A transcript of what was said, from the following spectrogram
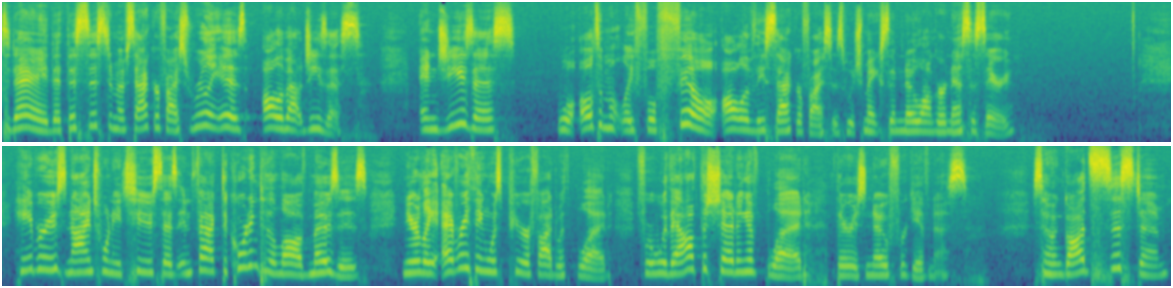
today that this system of sacrifice really is all about Jesus. And Jesus will ultimately fulfill all of these sacrifices, which makes them no longer necessary. Hebrews 9:22 says, "In fact, according to the law of Moses, nearly everything was purified with blood, for without the shedding of blood, there is no forgiveness." So in God's system,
